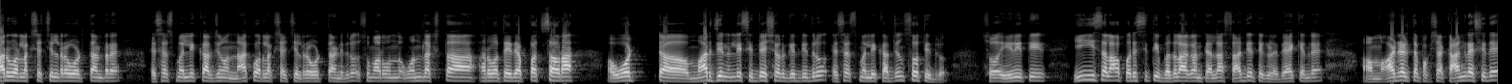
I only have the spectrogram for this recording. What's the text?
ಆರೂವರೆ ಲಕ್ಷ ಚಿಲ್ಲರೆ ಓಡ್ತಾಂಡ್ರೆ ಎಸ್ ಎಸ್ ಮಲ್ಲಿಕಾರ್ಜುನ್ ಒಂದು ನಾಲ್ಕೂವರೆ ಲಕ್ಷ ಚಿಲ್ಲರೆ ಓಡ್ತಾಂಡಿದ್ರು ಸುಮಾರು ಒಂದು ಒಂದು ಲಕ್ಷದ ಅರವತ್ತೈದು, ಎಪ್ಪತ್ತು ಸಾವಿರ ಓಟ್ ಮಾರ್ಜಿನಲ್ಲಿ ಸಿದ್ದೇಶ್ವರ್ ಗೆದ್ದಿದ್ರು ಎಸ್ ಎಸ್ ಮಲ್ಲಿಕಾರ್ಜುನ್ ಸೋತಿದ್ರು. ಸೊ ಈ ರೀತಿ ಈ ಸಲ ಪರಿಸ್ಥಿತಿ ಬದಲಾಗಂತ ಎಲ್ಲ ಸಾಧ್ಯತೆಗಳಿದೆ. ಯಾಕೆಂದರೆ ಆಡಳಿತ ಪಕ್ಷ ಕಾಂಗ್ರೆಸ್ ಇದೆ,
